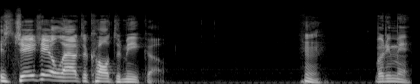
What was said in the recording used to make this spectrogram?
Is JJ allowed to call DeMeco? Hmm. What do you mean?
